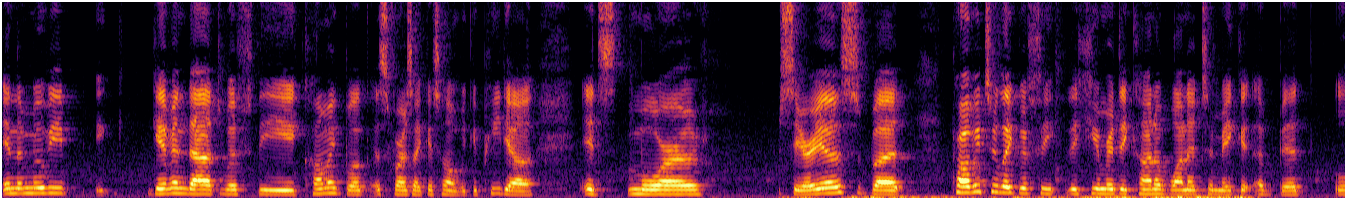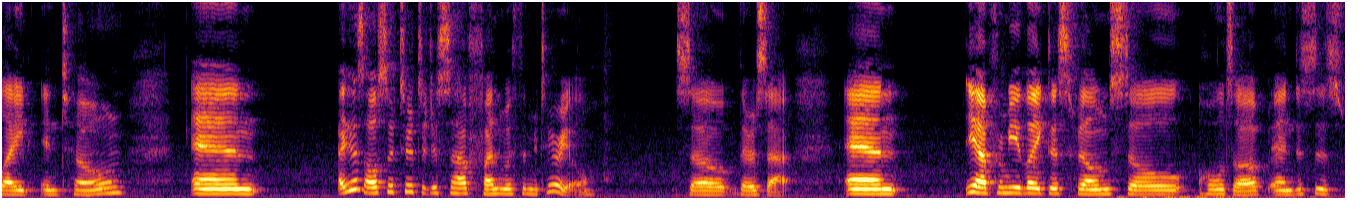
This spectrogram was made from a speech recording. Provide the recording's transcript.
in the movie, given that with the comic book, as far as I could tell on Wikipedia, it's more serious, but probably too like with the, the humor, they kind of wanted to make it a bit light in tone. And I guess also too to just have fun with the material. So there's that. And yeah, for me, like this film still holds up, and this is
